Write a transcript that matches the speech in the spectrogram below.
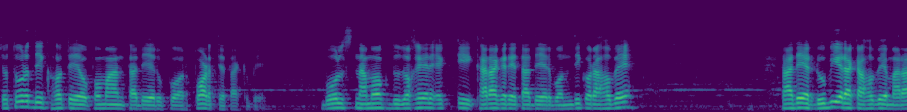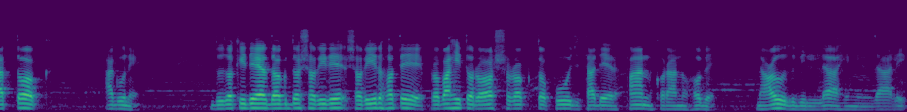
চতুর্দিক হতে অপমান তাদের উপর পড়তে থাকবে। বোলস নামক দুজখের একটি কারাগারে তাদের বন্দি করা হবে। তাদের ডুবিয়ে রাখা হবে মারাত্মক আগুনে। দুজকিদের দগ্ধ শরীরে, শরীর হতে প্রবাহিত রস, রক্ত, পুজ তাদের পান করানো হবে। নাউজ বিল্লাহিমিক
